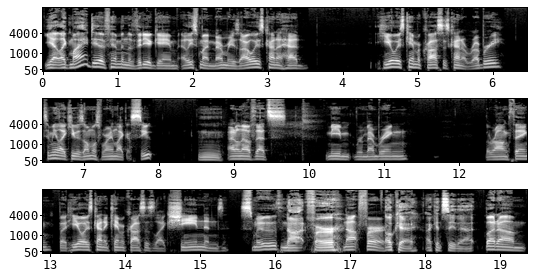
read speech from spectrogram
Yeah, like my idea of him in the video game, at least my memories, I always kind of had. He always came across as kind of rubbery to me, like he was almost wearing like a suit. Mm. I don't know if that's me remembering the wrong thing, but he always kind of came across as like sheen and smooth, Not fur. not fur. Okay, I can see that. But um,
